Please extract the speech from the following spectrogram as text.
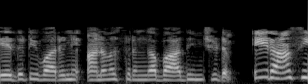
ఎదుటి వారిని అనవసరంగా బాధించడం. ఈ రాశి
